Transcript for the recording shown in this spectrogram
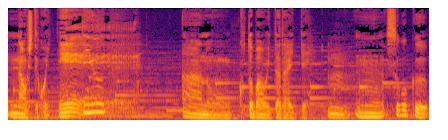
直してこい。えっていうあの、言葉をいただいて、うん。うん、すごく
